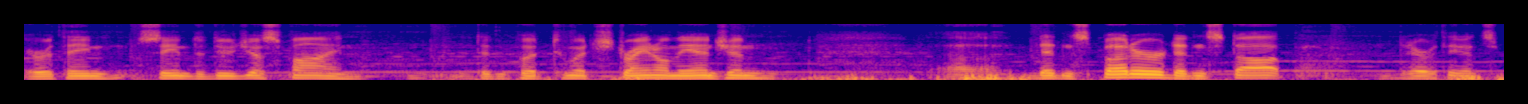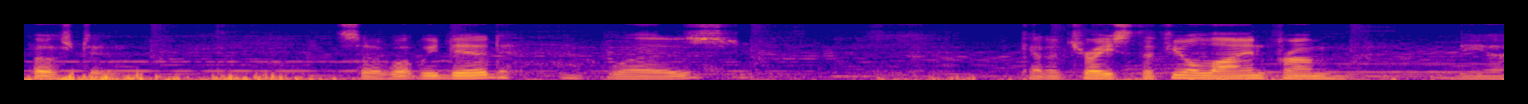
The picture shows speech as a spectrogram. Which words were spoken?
Everything seemed to do just fine. Didn't put too much strain on the engine. Uh, didn't sputter, didn't stop, did everything it's supposed to. So what we did was kind of trace the fuel line from the, uh,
